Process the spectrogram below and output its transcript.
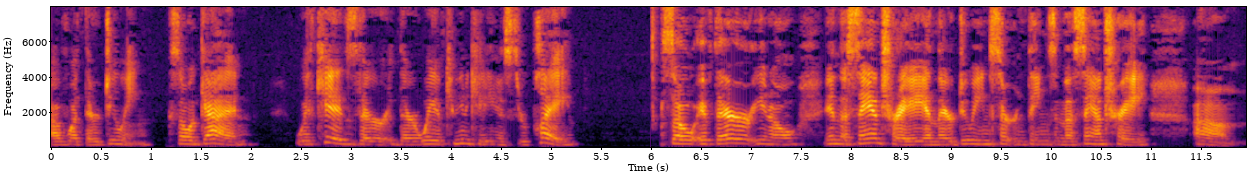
of what they're doing. So again, with kids, their their way of communicating is through play. So if they're, you know, in the sand tray and they're doing certain things in the sand tray, um,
